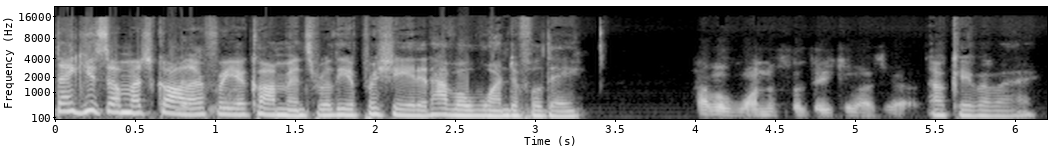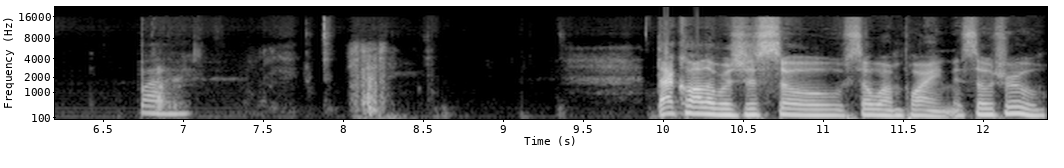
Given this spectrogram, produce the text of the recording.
Thank you so much, caller, for your comments. Really appreciate it. Have a wonderful day. have a wonderful day too as well. Okay. Bye bye. Bye. That caller was just so so on point. It's so true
